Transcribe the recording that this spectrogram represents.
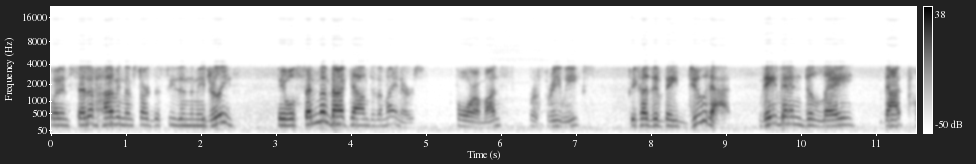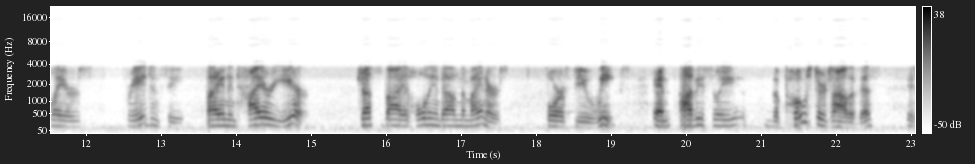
But instead of having them start the season in the major leagues, they will send them back down to the minors for a month, for three weeks, because if they do that, they then delay that player's free agency by an entire year just by holding down the minors for a few weeks. And obviously, the poster child of this is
